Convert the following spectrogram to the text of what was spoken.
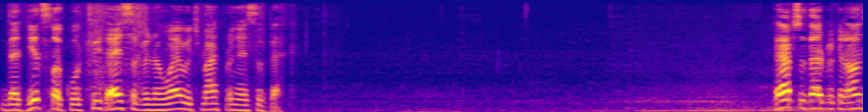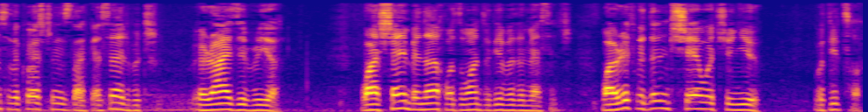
that Yitzchak will treat Esav in a way which might bring Esav back. Perhaps with that we can answer the questions, like I said, which arise every year. Why Shem ben was the one to give her the message. Why Rivka didn't share what she knew with Yitzchak.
